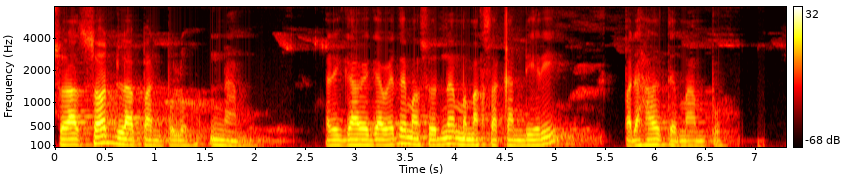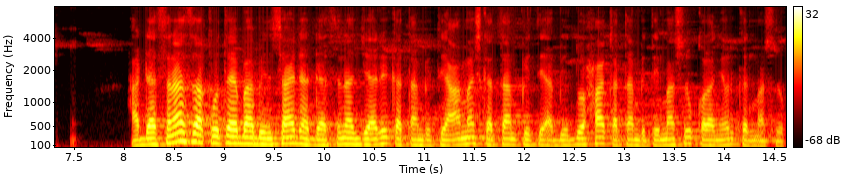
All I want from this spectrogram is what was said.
Surat sod 86 dari gawe-gawe teh maksudna memaksakan diri padahal teu mampu. Hadatsana Qutaibah bin Sa'id hadatsana Jarir katam piti Amas katam piti Abi Duha katam piti Masruq qala nyorkeun Masruq.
